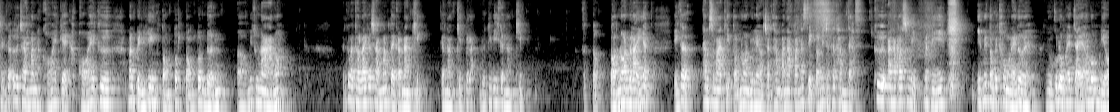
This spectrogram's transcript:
ฉันก็เออช่างมันขอให้แกขอให้คือ มันเป็นเฮงตองต้นตองต้นเดือนเอ่อมิถุนาเนาะฉันก็ว่าเท่าไรก็ช่างมันแต่กำลังคิด กำลังคิดไปละดูทีวีกำลังคิดตอนตอนนอนเวลาเอียดเองก็ทำสมาธิตอนนอนอยู่แล้ว ฉันทำอนาปานสติตอนนี้ฉันก็ทำจ้ะคืออนาปานสติมันดีเองไม่ต้องไปท่องไหนเลย อยู่ก็ลมหายใจอารมณ์เดียว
